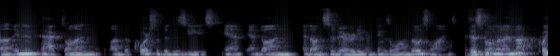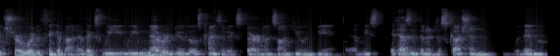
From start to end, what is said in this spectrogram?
uh, an impact on on the course of the disease and and on and on severity and things along those lines. At this moment, I'm not quite sure where to think about ethics. We we never do those kinds of experiments on human beings. At least it hasn't been a discussion within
